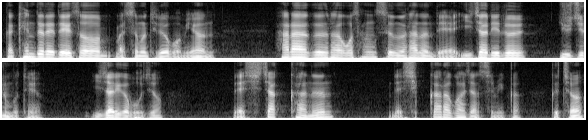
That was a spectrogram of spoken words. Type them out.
그러니까 캔들에 대해서 말씀을 드려보면 하락을 하고 상승을 하는데 이 자리를 유지를 못해요. 이 자리가 뭐죠? 네, 시작하는 네, 시가라고 하지 않습니까? 그렇죠?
